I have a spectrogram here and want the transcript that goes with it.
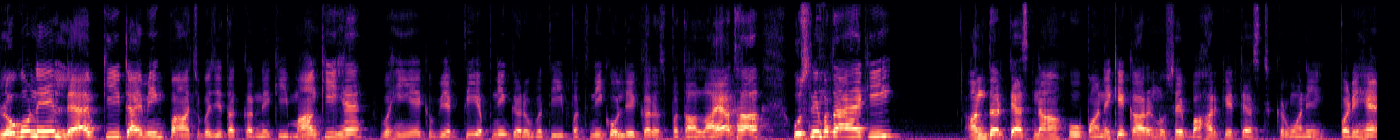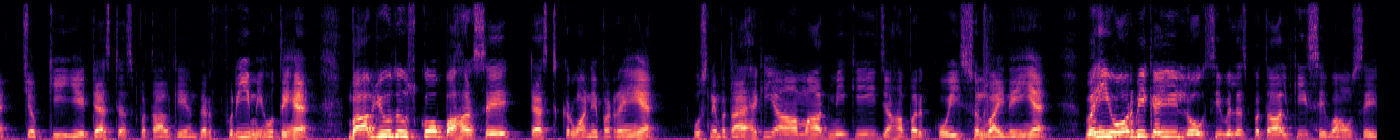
लोगों ने लैब की टाइमिंग पाँच बजे तक करने की मांग की है। वहीं एक व्यक्ति अपनी गर्भवती पत्नी को लेकर अस्पताल आया था। उसने बताया है कि अंदर टेस्ट ना हो पाने के कारण उसे बाहर के टेस्ट करवाने पड़े हैं, जबकि ये टेस्ट अस्पताल के अंदर फ्री में होते हैं। बावजूद उसको बाहर से टेस्ट करवाने पड़ रहे हैं। उसने बताया है कि आम आदमी की जहाँ पर कोई सुनवाई नहीं है। वहीं और भी कई लोग सिविल अस्पताल की सेवाओं से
